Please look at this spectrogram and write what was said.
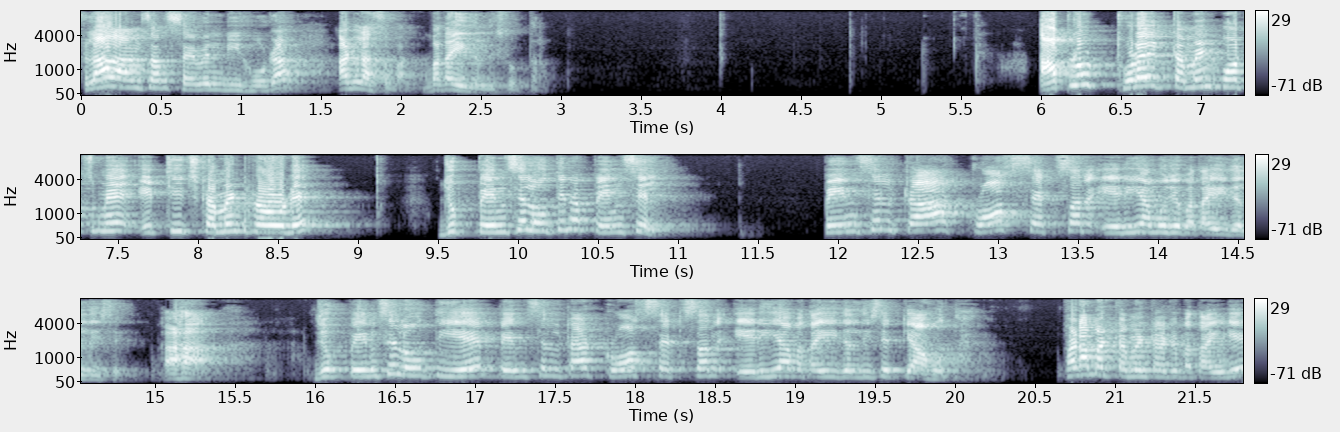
फ़िलहाल आंसर सेवन बी होगा। अगला सवाल, बताइए जल्दी से उत्तर। आप लोग थोड़ा एक कमेंट बॉक्स में एक चीज़ कमेंट करोगे। जो पेंसिल होती है ना पेंसिल पेंसिल का क्रॉस सेक्शन एरिया मुझे बताइए जल्दी से। हा हा। जो पेंसिल होती है पेंसिल का क्रॉस सेक्शन एरिया बताइए जल्दी से क्या होता है। फटाफट कमेंट करके बताएँगे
